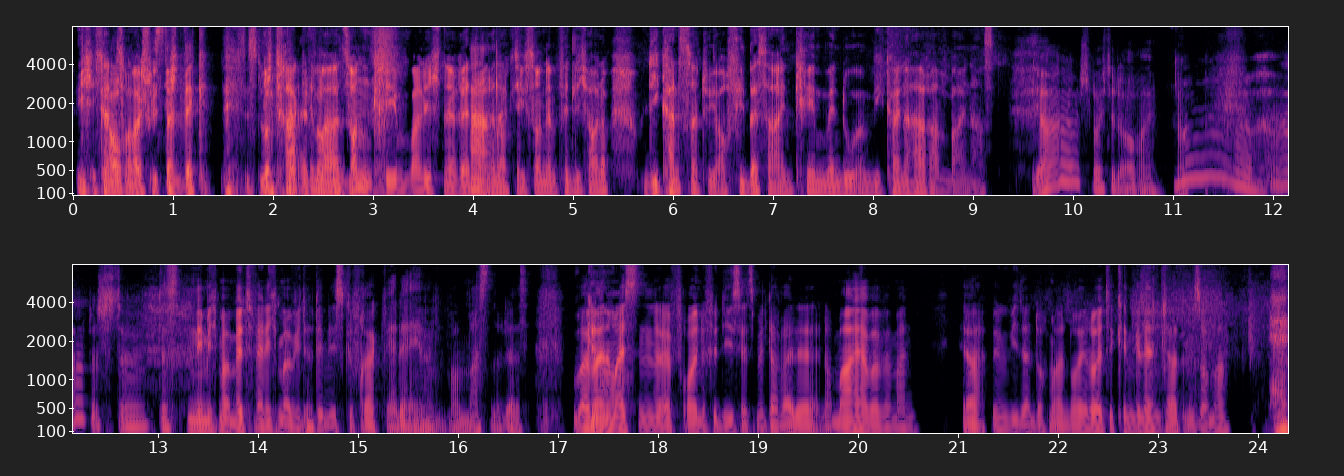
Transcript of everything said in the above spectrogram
ich, Ich, kann auch, zum Beispiel ist dann weg. Das Ich trage immer runter. Sonnencreme, weil ich eine Ah, relativ okay. sonnenempfindliche Haut habe. Und die kannst du natürlich auch viel besser eincremen, wenn du irgendwie keine Haare am Bein hast. Ja, es leuchtet auch ein. Ja. Ja, das, äh, das nehme ich mal mit, wenn ich mal wieder demnächst gefragt werde, ey, warum machst du das? Wobei meine Genau. meisten äh, Freunde, für die ist jetzt mittlerweile normal, aber wenn man ja irgendwie dann doch mal neue Leute kennengelernt, gerade im Sommer, hä?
